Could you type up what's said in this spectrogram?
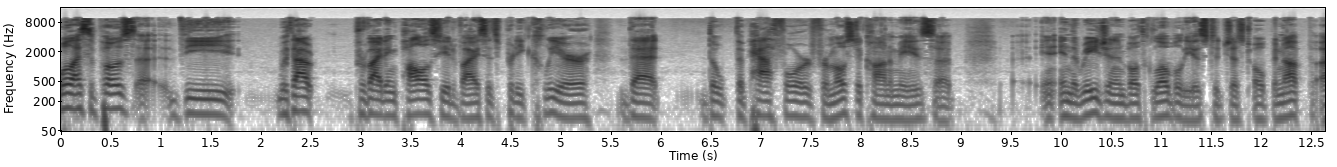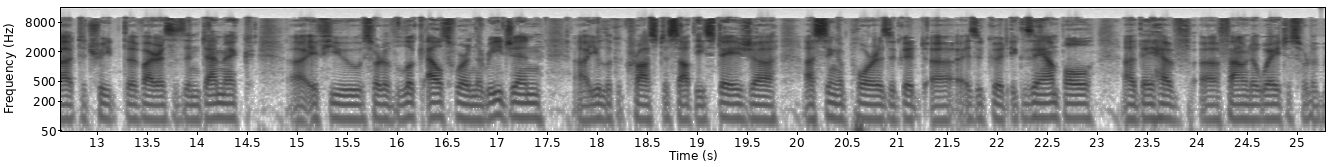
Well, I suppose uh, the without providing policy advice, it's pretty clear that the the path forward for most economies. Uh, in, the region and both globally is to just open up uh, to treat the virus as endemic. Uh, if you sort of look elsewhere in the region, uh, you look across to Southeast Asia. Uh, Singapore is a good uh, is a good example. Uh, they have found a way to sort of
